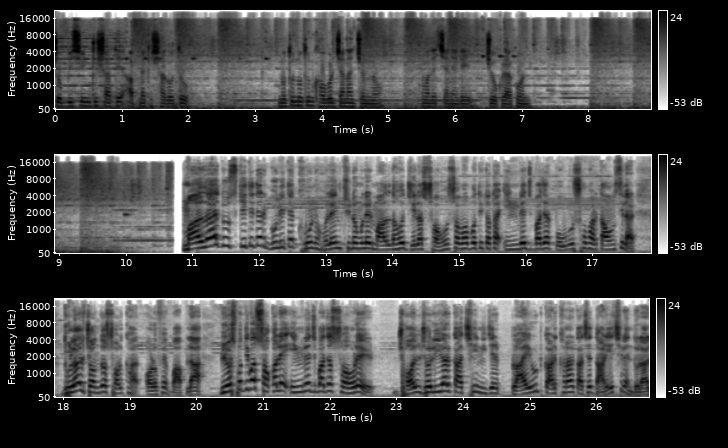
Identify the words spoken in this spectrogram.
চব্বিশ ইন্টুর সাথে আপনাকে স্বাগত। নতুন নতুন খবর জানার জন্য আমাদের চ্যানেলে চোখ রাখুন। মালদায় দুষ্কৃতীদের গুলিতে খুন হলেন তৃণমূলের মালদহ জেলা সহসভাপতি তথা ইংরেজবাজার পৌরসভার কাউন্সিলর দুলাল চন্দ্র সরকার ওরফে বাবলা বৃহস্পতিবার সকালে ইংরেজবাজার শহরের ঝলঝলিয়ার কাছে নিজের প্লাইউড কারখানার কাছে দাঁড়িয়েছিলেন দুলাল।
